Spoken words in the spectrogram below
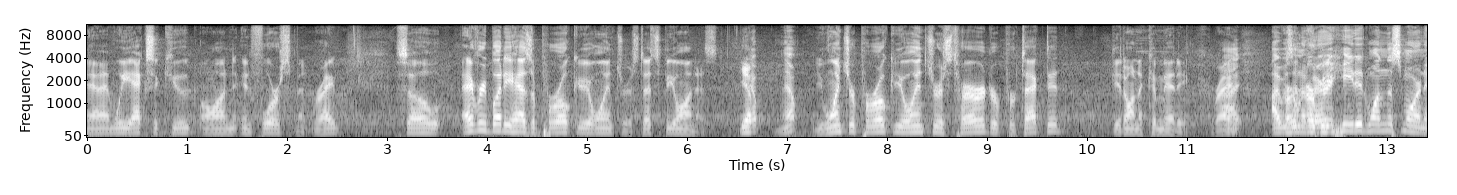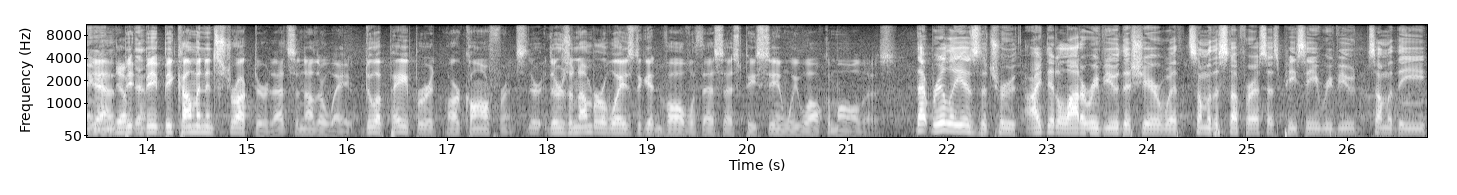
and we execute on enforcement, right? So everybody has a parochial interest, let's be honest. Yep. Yep. You want your parochial interest heard or protected? Get on a committee, right? I, I was Or- in a very be- heated one this morning. yeah, be, be, become an instructor. That's another way. Do a paper at our conference. There, there's a number of ways to get involved with SSPC, and we welcome all those. That really is the truth. I did a lot of review this year with some of the stuff for SSPC, reviewed some of the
